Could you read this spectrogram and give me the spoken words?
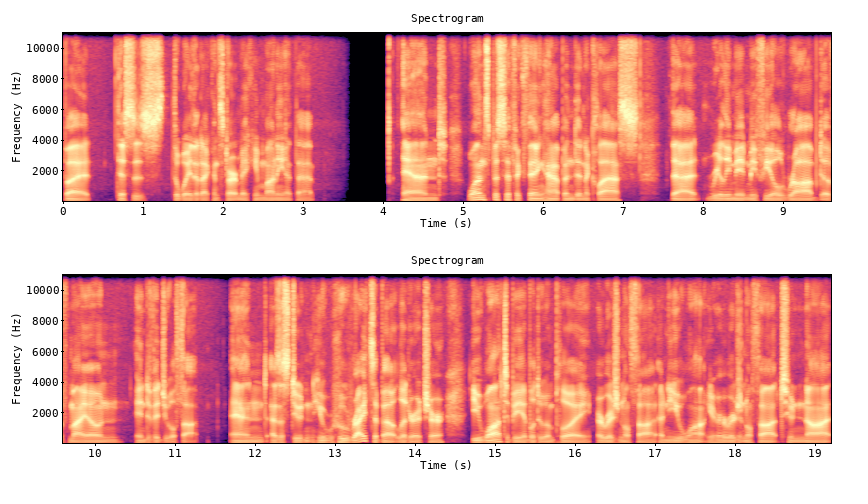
But this is the way that I can start making money at that. And one specific thing happened in a class that really made me feel robbed of my own individual thought. And as a student who, who writes about literature, you want to be able to employ original thought, and you want your original thought to not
